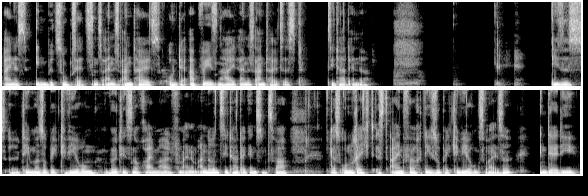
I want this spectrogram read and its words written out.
eines Inbezugsetzens eines Anteils und der Abwesenheit eines Anteils ist. Zitat Ende. Dieses äh, Thema Subjektivierung wird jetzt noch einmal von einem anderen Zitat ergänzt, und zwar das Unrecht ist einfach die Subjektivierungsweise, in der die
